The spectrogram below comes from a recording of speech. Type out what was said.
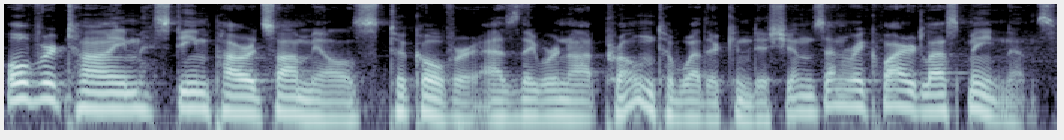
Over time, steam-powered sawmills took over as they were not prone to weather conditions and required less maintenance.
